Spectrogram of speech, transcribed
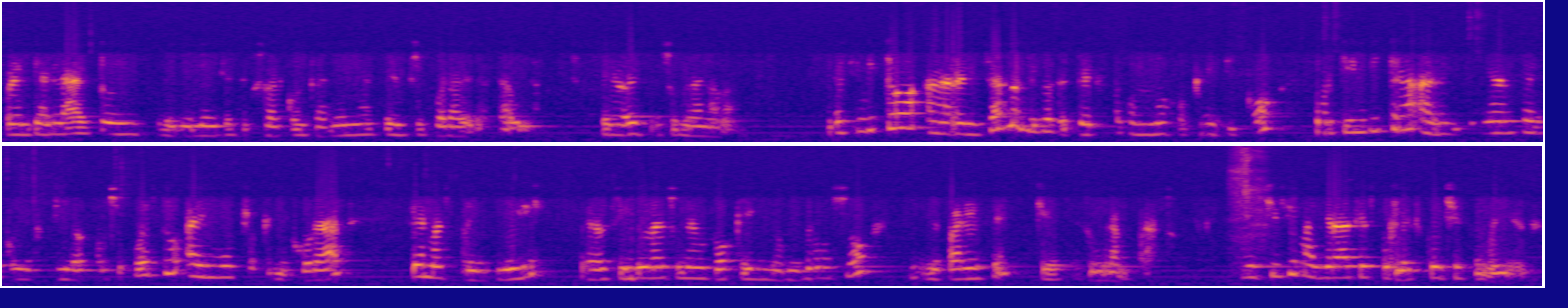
frente al alto índice de violencia sexual contra niñas dentro y fuera de las aulas. Pero este es un gran avance. Les invito a revisar los libros de texto con un ojo crítico porque invita a la enseñanza en colectiva. Por supuesto, hay mucho que mejorar, temas para incluir, pero sin duda es un enfoque novedoso y me parece que es un gran paso. Muchísimas gracias por la escucha esta mañana.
